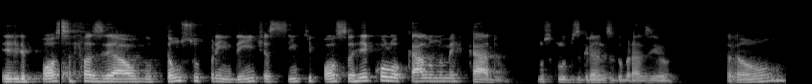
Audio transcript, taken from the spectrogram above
ele possa fazer algo tão surpreendente assim que possa recolocá-lo no mercado, nos clubes grandes do Brasil. Então,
